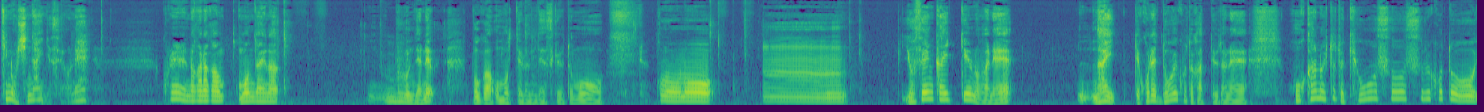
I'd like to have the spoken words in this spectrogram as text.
機能しないんですよね。これねなかなか問題な部分でね僕は思ってるんですけれどもこの予選会っていうのがねないってこれどういうことかっていうとね他の人と競争することを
